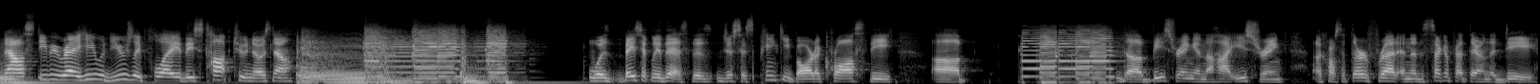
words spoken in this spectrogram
Now Stevie Ray, he would usually play these top two notes. Now, was basically this, this just his pinky barred across the uh, the B string and the high E string across the third fret and then the second fret there on the D.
